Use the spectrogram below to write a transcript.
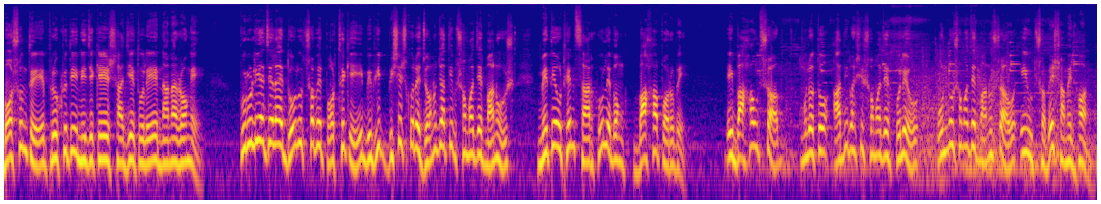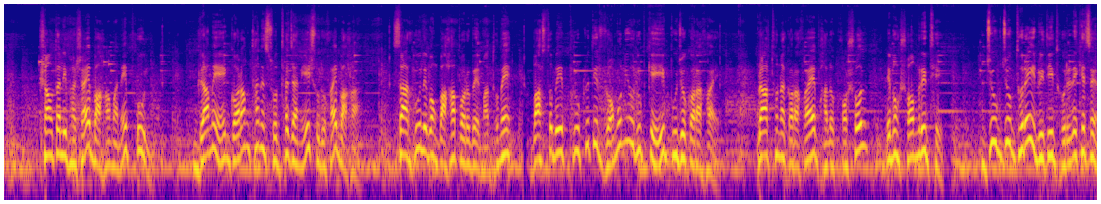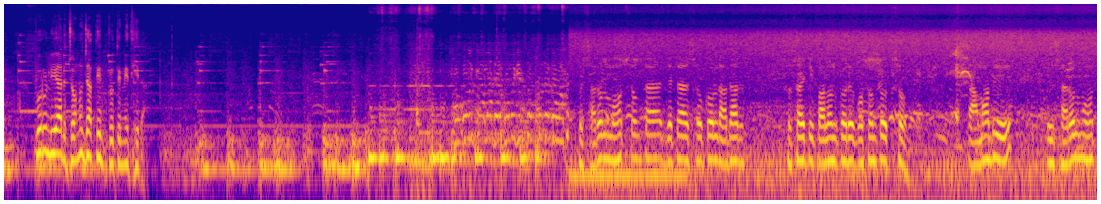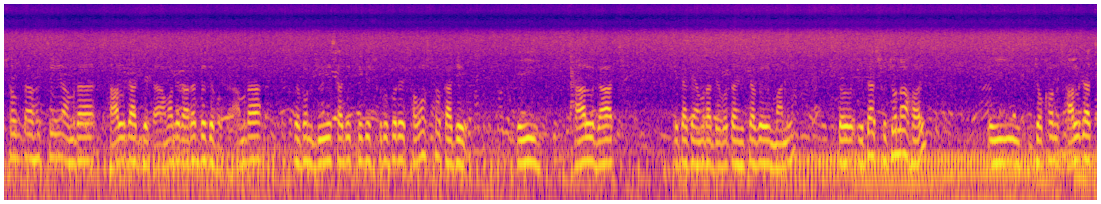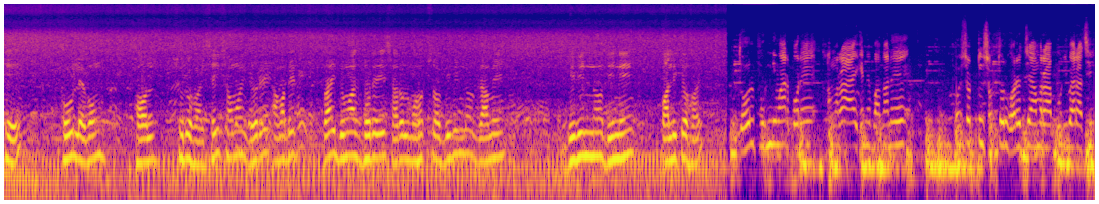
বসন্তে প্রকৃতি নিজেকে সাজিয়ে তোলে নানা রঙে। পুরুলিয়া জেলায় দোল উৎসবের পর থেকেই বিভিন্ন বিশেষ করে জনজাতি সমাজের মানুষ মেতে ওঠেন সারহুল এবং বাহা পরবে। এই বাহা উৎসব মূলত আদিবাসী সমাজের হলেও অন্য সমাজের মানুষরাও এই উৎসবে সামিল হন। সাঁওতালি ভাষায় বাহা মানে ফুল। গ্রামে গরম থানে শ্রদ্ধা জানিয়ে শুরু হয় বাহা। সারহুল এবং বাহা পরবের মাধ্যমে বাস্তবে প্রকৃতির রমণীয় রূপকেই পুজো করা হয়। প্রার্থনা করা হয় ভালো ফসল এবং সমৃদ্ধি। যুগ যুগ ধরে এই রীতি ধরে রেখেছেন পুরুলিয়ার জনজাতির প্রতিনিধিরা। তো মহোৎসবটা যেটা সকল আদার সোসাইটি পালন করে বসন্ত উৎসব, তা আমাদের এই শারল মহোৎসবটা হচ্ছে আমরা শাল গাছ যেটা আমাদের আরাধ্য দেবতা, আমরা যখন বিয়ে শাদির থেকে শুরু করে সমস্ত কাজে এই শাল গাছ এটাকে আমরা দেবতা হিসাবে মানি। তো এটা সূচনা হয় এই যখন শাল গাছে ফুল এবং ফল শুরু হয়, সেই সময় ধরে আমাদের প্রায় দু মাস ধরে এই শারল মহোৎসব বিভিন্ন গ্রামে বিভিন্ন দিনে পালিত হয়। দোল পূর্ণিমার পরে আমরা এখানে বাগানে পঁয়ষট্টি সত্তর ঘরের যে আমরা পরিবার আছি,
